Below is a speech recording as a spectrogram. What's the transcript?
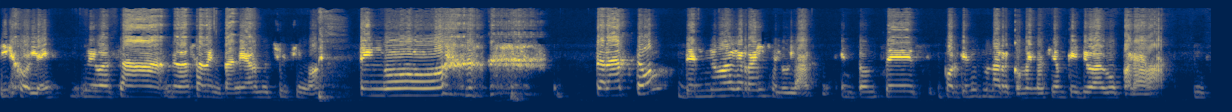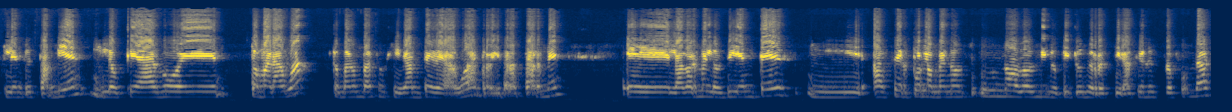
Híjole, me vas a, me vas a ventanear muchísimo. Tengo, trato de no agarrar el celular, entonces, porque esa es una recomendación que yo hago para mis clientes también, y lo que hago es tomar agua, tomar un vaso gigante de agua, rehidratarme, eh, lavarme los dientes y hacer por lo menos uno o dos minutitos de respiraciones profundas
